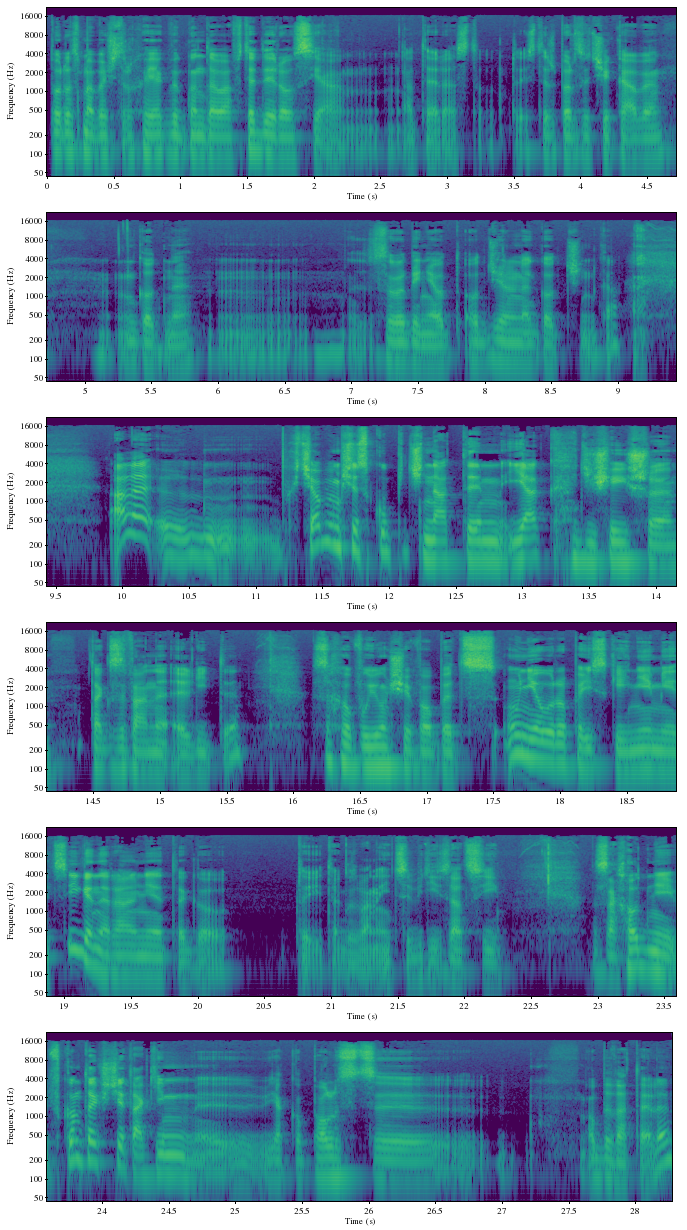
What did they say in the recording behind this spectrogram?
porozmawiać trochę, jak wyglądała wtedy Rosja, a teraz. To, to jest też bardzo ciekawe, godne zrobienia od, oddzielnego odcinka. Ale chciałbym się skupić na tym, jak dzisiejsze tak zwane elity zachowują się wobec Unii Europejskiej, Niemiec i generalnie tego, tej tak zwanej cywilizacji zachodniej w kontekście takim y, jako polscy obywatele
